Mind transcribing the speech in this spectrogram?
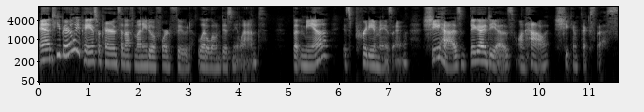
and he barely pays her parents enough money to afford food, let alone Disneyland. But Mia is pretty amazing. She has big ideas on how she can fix this.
